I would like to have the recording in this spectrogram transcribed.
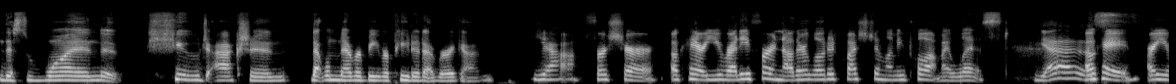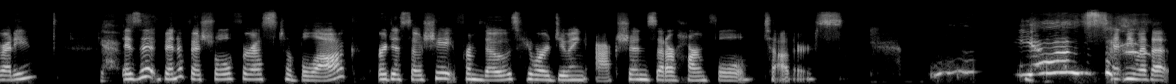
this one huge action that will never be repeated ever again. Yeah, for sure. Okay, are you ready for another loaded question? Let me pull out my list. Yes. Okay, are you ready? Yeah. Is it beneficial for us to block or dissociate from those who are doing actions that are harmful to others? Yes. Hit me with it.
